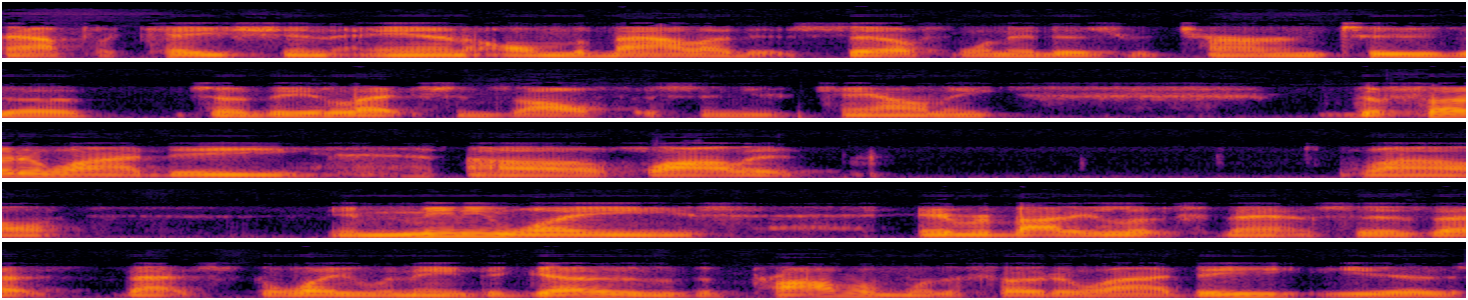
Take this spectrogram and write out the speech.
application and on the ballot itself when it is returned to the to the elections office in your county. The photo ID, uh, while it while in many ways everybody looks at that and says that that's the way we need to go. The problem with the photo ID is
